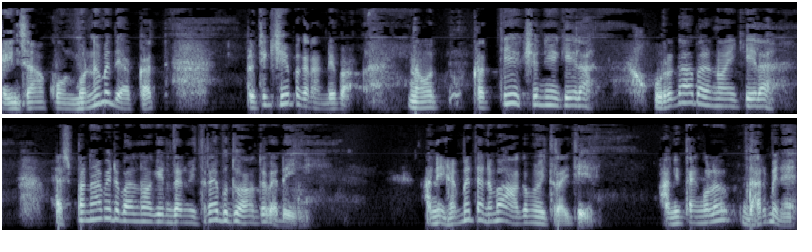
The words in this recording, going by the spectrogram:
ඒ නිසා මොනම දෙයක්වත් ප්‍රතික්ෂේප කරන්න එපා. නමුත් ප්‍රත්‍යක්ෂණය කියලා උරගා බලනවායි කියලා අස්පනා පිට බලනවා කියන දේ විතරයි බුදුහාමත වැඩ ඉන්නේ. අනිත් හැමතැනම ආගම විතරයි තියෙන්නේ. අනිත් තැන්වල ධර්ම නෑ.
